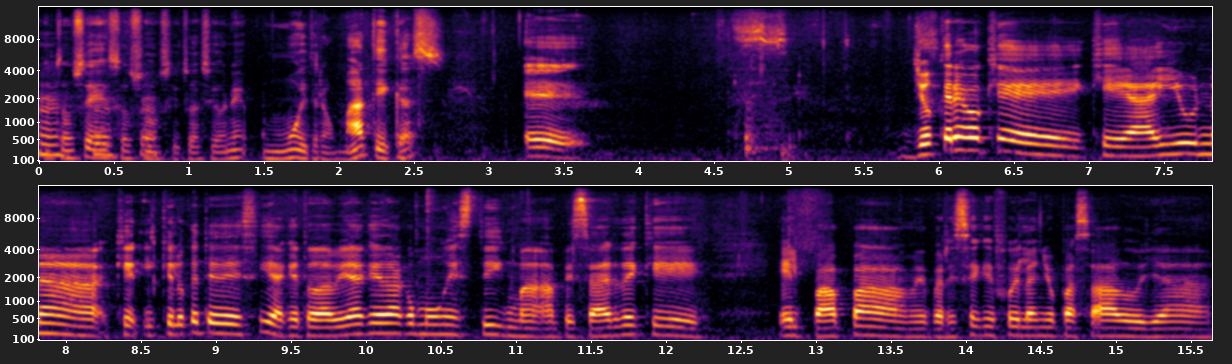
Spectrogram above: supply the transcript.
Entonces, esas son situaciones muy traumáticas. Eh, yo creo que, que hay una, que, que lo que te decía, que todavía queda como un estigma, a pesar de que el Papa, me parece que fue el año pasado, ya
